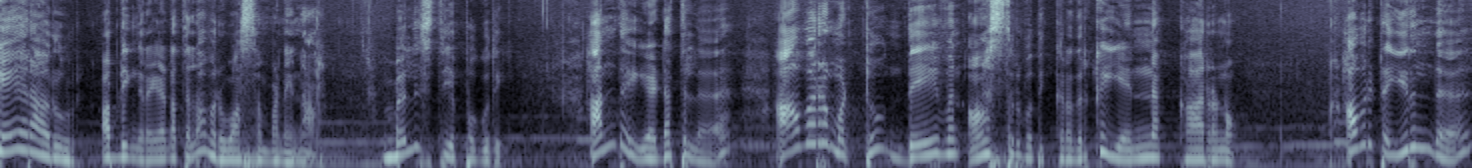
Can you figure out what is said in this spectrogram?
கேராரூர் அப்படிங்கிற இடத்துல அவர் வாசம் பண்ணினார். பெலிஸ்திய பகுதி. அந்த இடத்துல அவரை மட்டும் தேவன் ஆசிர்வதிக்கிறதற்கு என்ன காரணம்? அவர்கிட்ட இருந்த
